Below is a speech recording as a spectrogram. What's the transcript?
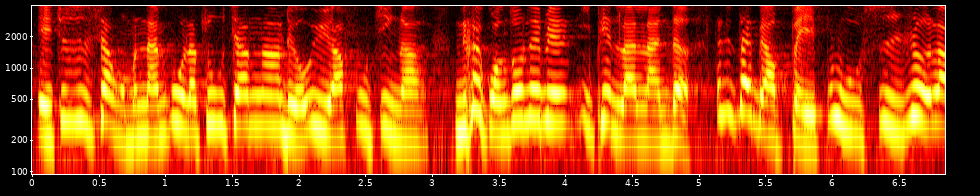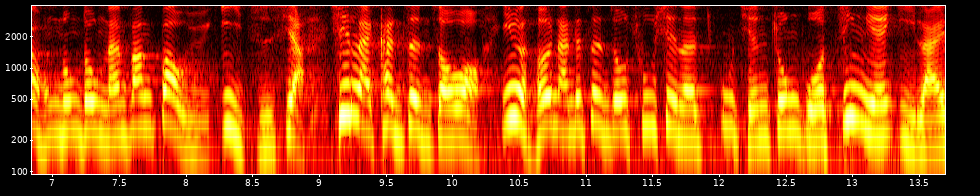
也就是像我们南部的珠江啊、流域啊附近啊，你看广州那边一片蓝蓝的，那就代表北部是热浪红彤彤，南方暴雨一直下。先来看郑州哦，因为河南的郑州出现了目前中国今年以来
